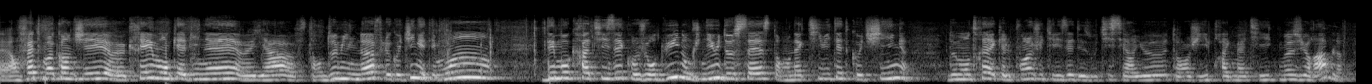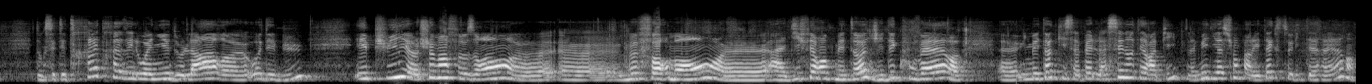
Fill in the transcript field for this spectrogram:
Euh, en fait, moi, quand j'ai euh, créé mon cabinet, euh, il y a, c'était en 2009, le coaching était moins démocratisé qu'aujourd'hui. Donc, je n'ai eu de cesse dans mon activité de coaching de montrer à quel point j'utilisais des outils sérieux, tangibles, pragmatiques, mesurables. Donc c'était très très éloigné de l'art euh, au début. Et puis, euh, chemin faisant, euh, me formant à différentes méthodes, j'ai découvert une méthode qui s'appelle la scénothérapie, la médiation par les textes littéraires.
